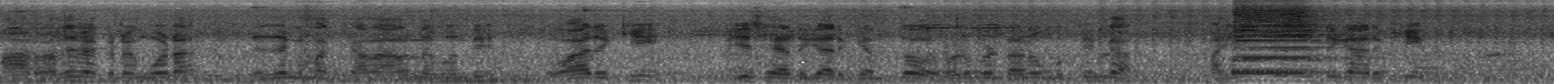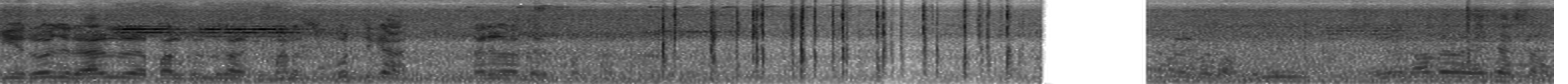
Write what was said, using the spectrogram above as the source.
మా రథం ఎక్కడం కూడా నిజంగా మాకు చాలా ఆనందంగా ఉంది. వారికి విజయసాయి గారికి ఎంతో రుణపడ్డాను. ముఖ్యంగా మహేందర్ రెడ్డి గారికి ఈ రోజు ర్యాలీలో పాల్గొన్న వారికి మనస్ఫూర్తిగా ధన్యవాదాలు తెలుపుకుంటున్నాను. వేసేస్తాం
